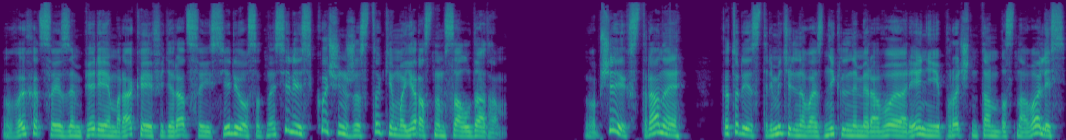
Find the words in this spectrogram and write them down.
Выходцы из Империи Мрака и Федерации Сириус относились к очень жестоким и яростным солдатам. Вообще их страны, которые стремительно возникли на мировой арене и прочно там обосновались,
